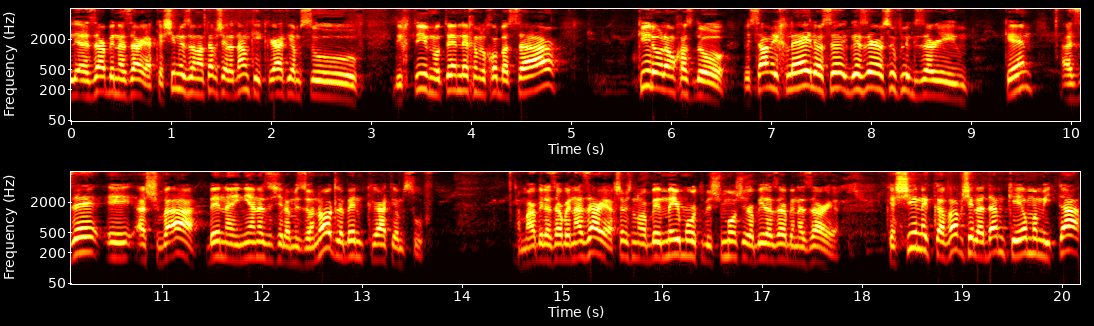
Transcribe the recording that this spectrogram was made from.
אלעזר בן עזריה, קשים לזונותיו של אדם כקריעת ים סוף, דכתיב נותן לחם לכל בשר, כאילו עולם חסדו, וסמיך ליל גזר יסוף לגזרים, כן? אז זה אה, השוואה בין העניין הזה של המזונות לבין קריעת ים סוף. אמר רבי אלעזר בן עזריה, עכשיו יש לנו הרבה מימורט בשמו של רבי אלעזר בן עזריה. קשין נקביו של אדם כיום המיטה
